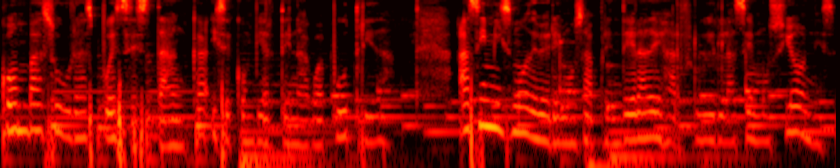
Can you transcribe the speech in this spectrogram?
con basuras, pues se estanca y se convierte en agua pútrida. Asimismo, deberemos aprender a dejar fluir las emociones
